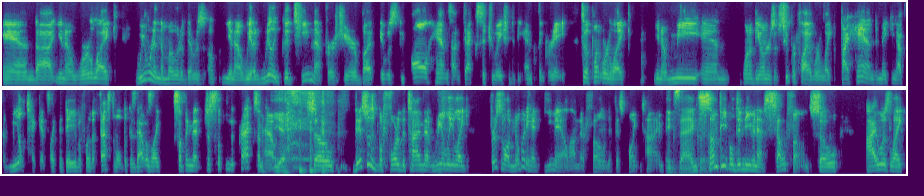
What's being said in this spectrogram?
And, uh, you know, we're like, we were in the mode of there was, a, you know, we had a really good team that first year, but it was an all hands on deck situation to the nth degree to the point where like, you know, me and one of the owners of Superfly were like by hand making out the meal tickets like the day before the festival because that was like something that just slipped in the crack somehow. Yeah. so this was before the time that really like first of all nobody had email on their phone at this point in time. exactly. And some people didn't even have cell phones. So I was like,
